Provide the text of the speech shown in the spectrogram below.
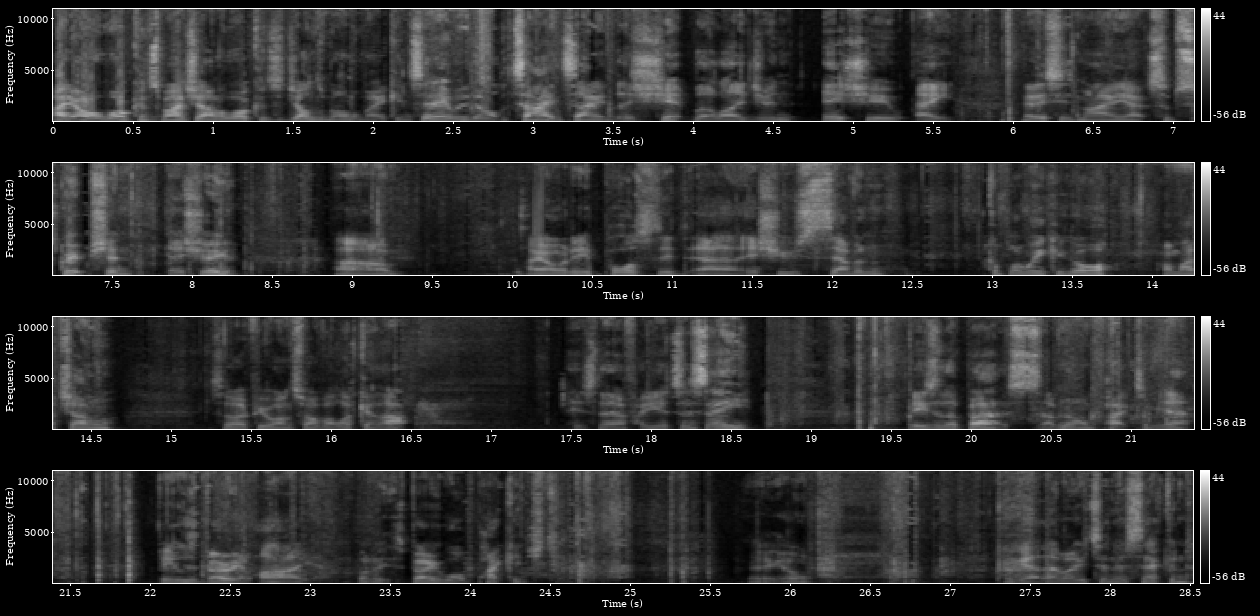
Hi all, welcome to my channel, welcome to John's Model Making. Today we've got Titanic, the Ship, the Legend, issue 8. Now this is my uh, subscription issue. Um, I already posted uh, issue 7 a couple of weeks ago on my channel. So if you want to have a look at that, it's there for you to see. These are the parts, I've not unpacked them yet. Feels very light, but it's very well packaged. There you go. We'll get them out in a second.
